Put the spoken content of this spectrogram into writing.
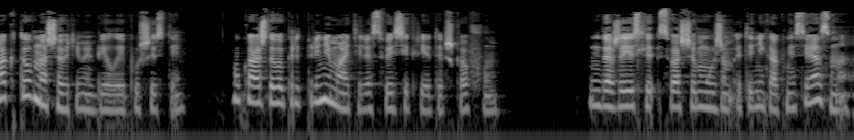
А кто в наше время белый и пушистый? У каждого предпринимателя свои секреты в шкафу. Даже если с вашим мужем это никак не связано,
